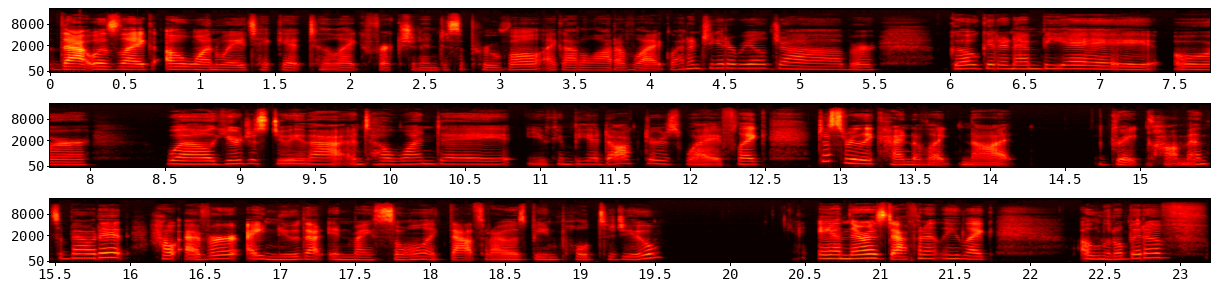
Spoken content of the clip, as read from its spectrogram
that was like a one way ticket to like friction and disapproval. I got a lot of like, why don't you get a real job or go get an MBA or well, you're just doing that until one day you can be a doctor's wife. Like, just really kind of like not great comments about it. However, I knew that in my soul, like, that's what I was being pulled to do. And there was definitely like a little bit of,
